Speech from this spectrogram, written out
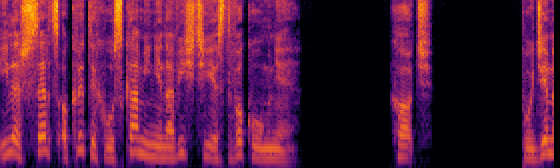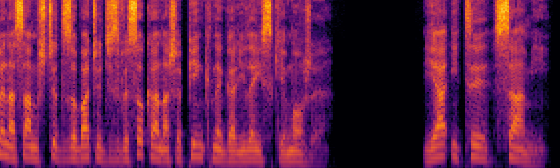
Ileż serc okrytych łuskami nienawiści jest wokół mnie. Chodź. Pójdziemy na sam szczyt zobaczyć z wysoka nasze piękne galilejskie morze. Ja i ty sami.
